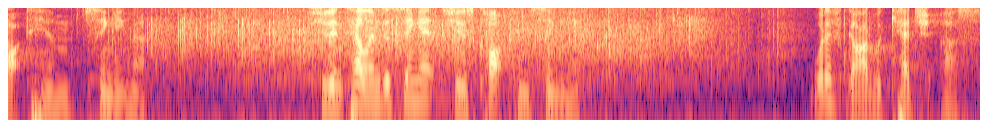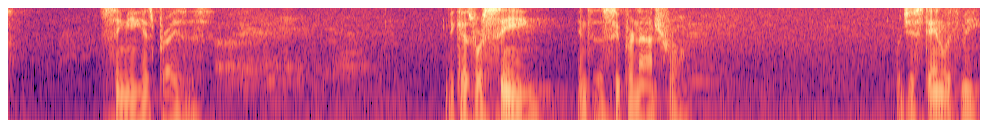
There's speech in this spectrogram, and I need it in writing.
Caught him singing that. She didn't tell him to sing it, she just caught him singing it. What if God would catch us singing his praises? Because we're seeing into the supernatural. Would you stand with me?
